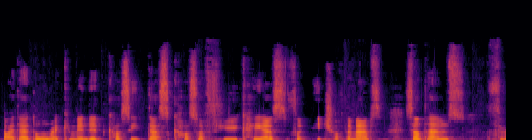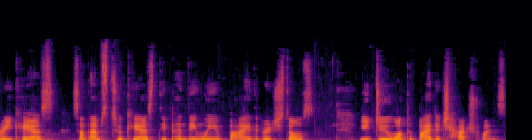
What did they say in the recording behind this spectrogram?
but I don't recommend it because it does cost a few KS for each of the maps. Sometimes 3 KS, sometimes 2 KS depending when you buy the breachstones. You do want to buy the charged ones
